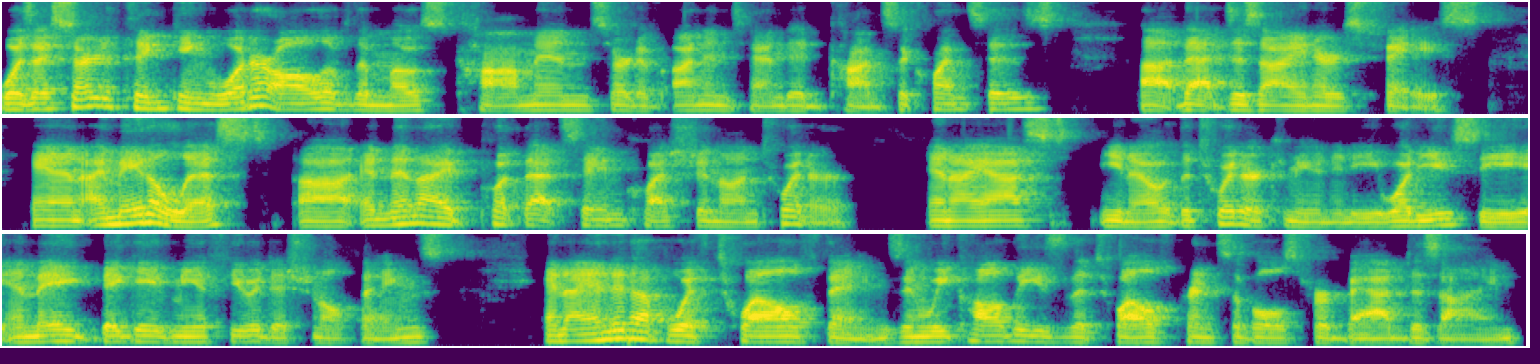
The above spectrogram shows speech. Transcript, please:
was I started thinking, what are all of the most common sort of unintended consequences uh, that designers face? And I made a list, uh, and then I put that same question on Twitter and I asked, you know, the Twitter community, what do you see? And they they gave me a few additional things. And I ended up with 12 things, and we call these the 12 principles for bad design.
